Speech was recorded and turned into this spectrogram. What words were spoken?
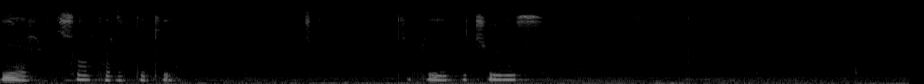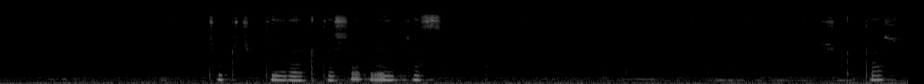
Diğer sol taraftaki kipriğe geçiyoruz. Çok küçük değil arkadaşlar. Burayı biraz şu kadar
